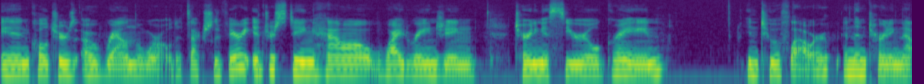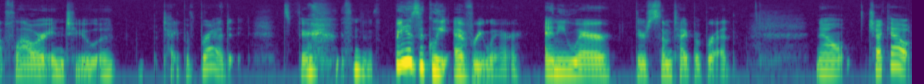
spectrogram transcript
in cultures around the world. It's actually very interesting how wide ranging turning a cereal grain into a flour and then turning that flour into a type of bread. It's very basically everywhere. Anywhere there's some type of bread. Now, check out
